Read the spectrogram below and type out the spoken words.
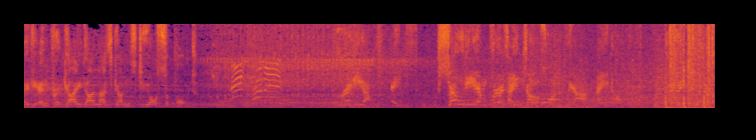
May the Emperor guide our lasguns to your support. Ready up, Eighth! Show the Emperor's angels what we are made of!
